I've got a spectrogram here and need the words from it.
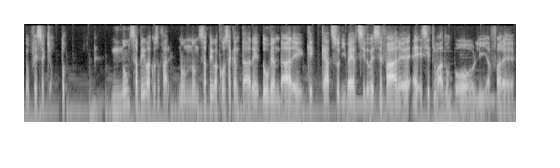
è un fessacchiotto, non sapeva cosa fare, non, non sapeva cosa cantare, dove andare, che cazzo di versi dovesse fare e si è trovato un po' lì a fare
